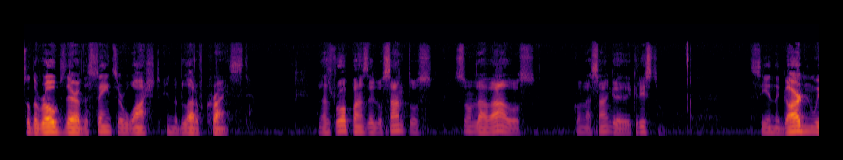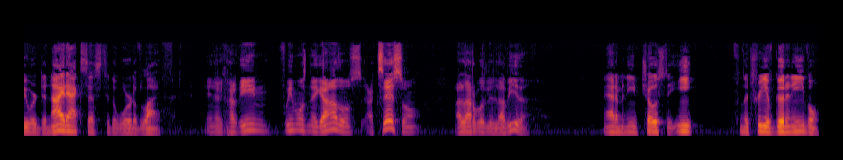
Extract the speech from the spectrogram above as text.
So the robes there of the saints are washed in the blood of Christ. Las ropas de los santos son lavados con la sangre de Cristo. See, in the garden, we were denied access to the word of life. En el jardín fuimos negados acceso al árbol de la vida. Adam and Eve chose to eat from the tree of good and evil.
